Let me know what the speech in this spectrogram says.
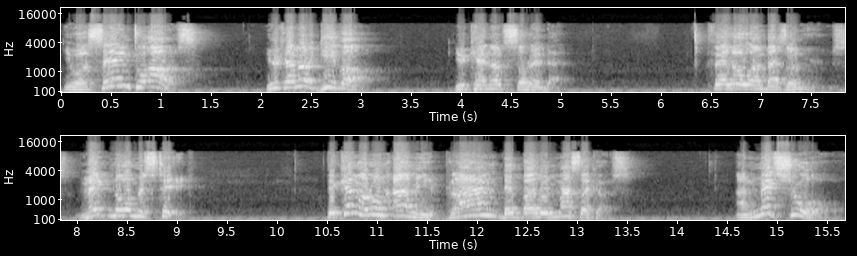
He was saying to us, you cannot give up. You cannot surrender. Fellow Ambazonians, make no mistake. The Cameroon army planned the Bali massacres and made sure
